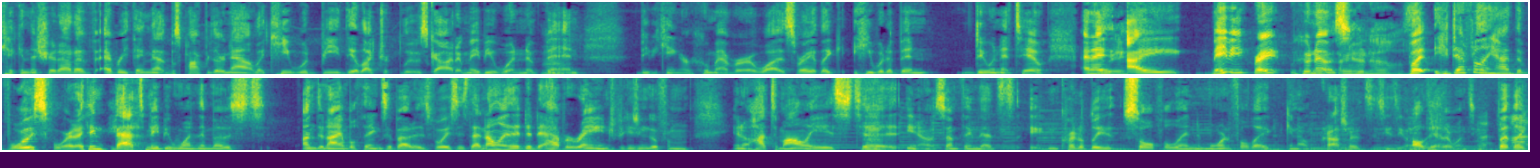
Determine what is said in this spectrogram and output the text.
kicking the shit out of everything that was popular now. Like he would be the electric blues god, and maybe it wouldn't have Hmm. been BB King or whomever it was, right? Like he would have been doing it too. And Maybe. I, I maybe right, who knows? I mean, who knows? But he definitely had the voice for it. I think that's did. maybe one of the most undeniable things about his voice is that not only did it have a range because you can go from you know hot tamales to Hmm. you know something that's incredibly soulful and mournful like you know crossroads is easy all the Yeah. other ones but like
